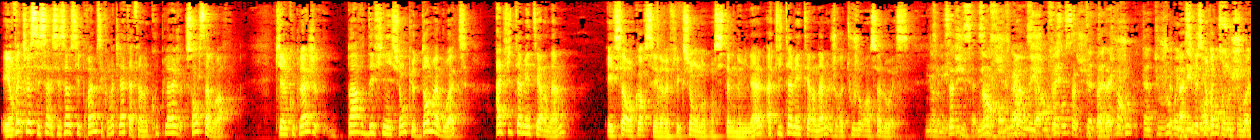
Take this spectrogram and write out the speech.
Et en fait, tu vois, c'est ça, c'est ça aussi le problème, c'est qu'en fait là, t'as fait un couplage sans le savoir, qui est un couplage par définition que dans ma boîte, ad vitam aeternam, et ça encore, c'est une réflexion donc en système nominal, ad vitam aeternam, j'aurai toujours un seul OS. Non, mais Ça, je suis- ça- non, ça je suis change pas- pas, mais en fait, ça, je suis t'as- pas t'as d'accord. toujours, t'as toujours Bah, une dépendance au choix,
